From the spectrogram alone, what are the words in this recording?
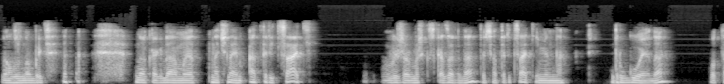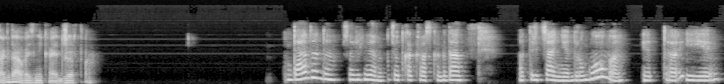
должно быть. Но когда мы начинаем отрицать, вы же, мы же сказали, да, то есть отрицать именно другое, да, вот тогда возникает жертва. Да, да, да, абсолютно верно. Вот как раз когда отрицание другого – это и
